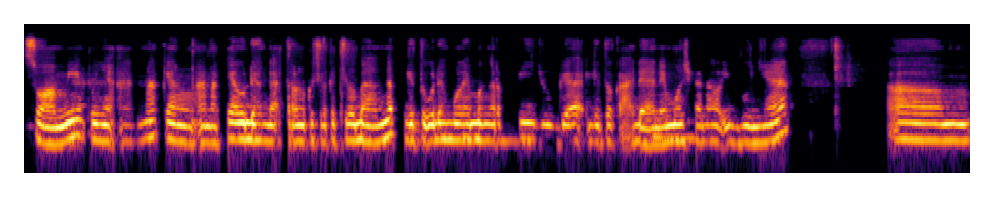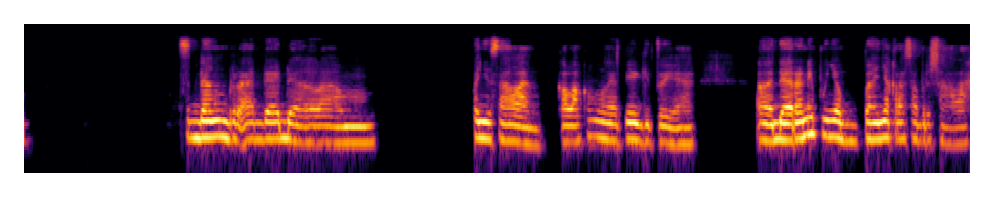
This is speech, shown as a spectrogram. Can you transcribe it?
suami, punya anak yang anaknya udah nggak terlalu kecil-kecil banget gitu, udah mulai hmm. mengerti juga gitu keadaan hmm. emosional ibunya, um, sedang berada dalam penyesalan. Kalau aku melihatnya gitu ya, Dara nih punya banyak rasa bersalah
